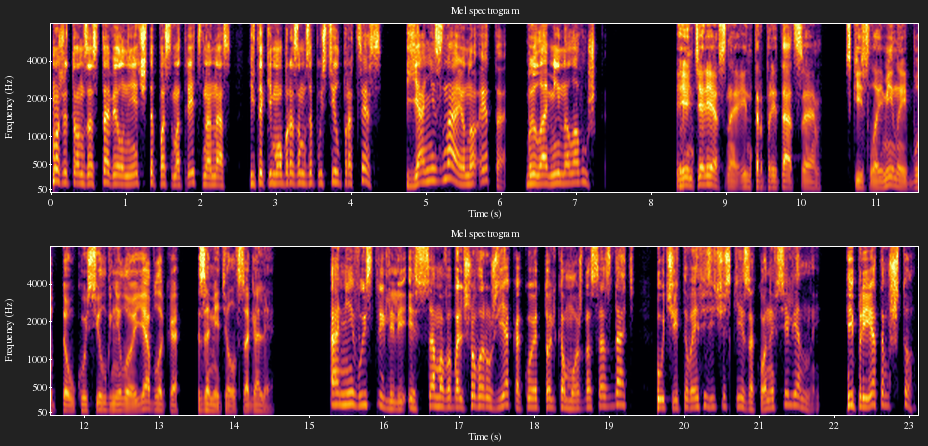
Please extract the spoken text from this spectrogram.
Может, он заставил нечто посмотреть на нас и таким образом запустил процесс. Я не знаю, но это была мина-ловушка. Интересная интерпретация. С кислой миной, будто укусил гнилое яблоко, заметил Сагале. Они выстрелили из самого большого ружья, какое только можно создать, учитывая физические законы Вселенной. И при этом что?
